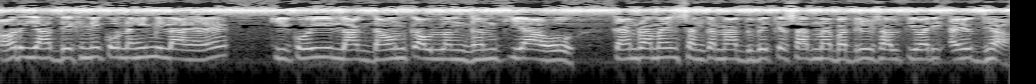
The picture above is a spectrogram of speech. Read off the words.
और यह देखने को नहीं मिला है कि कोई लॉकडाउन का उल्लंघन किया हो। कैमरामैन शंकर दुबे के साथ मैं बद्री विशाल तिवारी, अयोध्या।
